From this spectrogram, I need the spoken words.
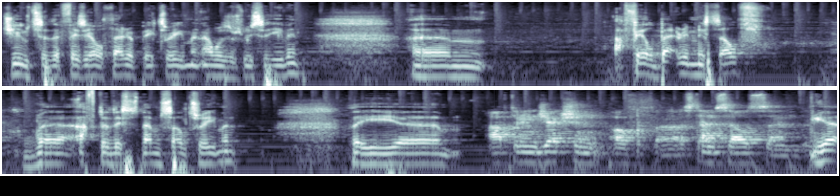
due to the physiotherapy treatment I was receiving. Um, I feel better in myself uh, after this stem cell treatment. The um, After injection of uh, stem cells and Yeah.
